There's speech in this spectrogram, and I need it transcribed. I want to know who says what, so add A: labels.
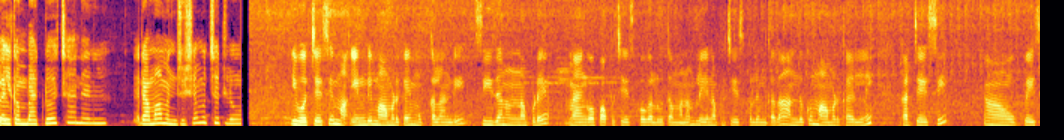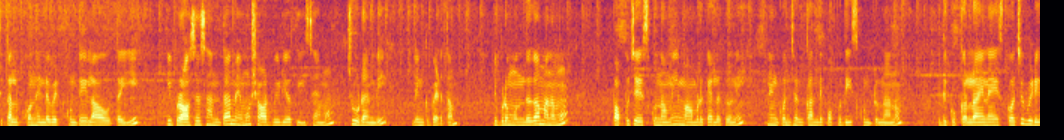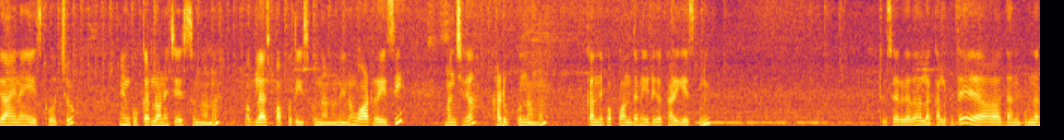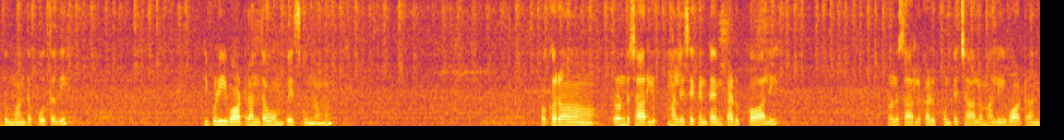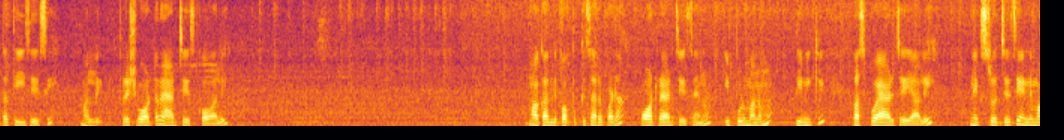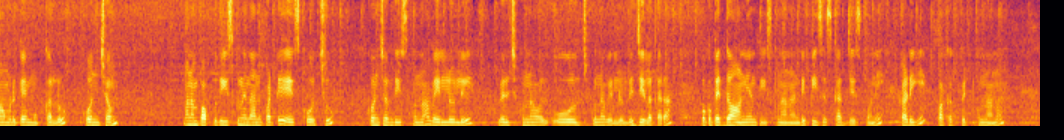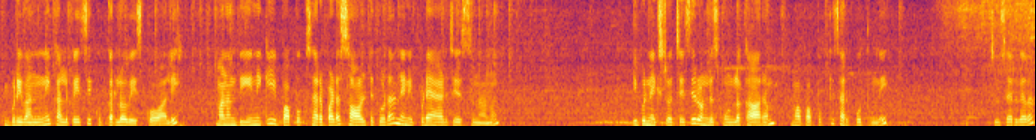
A: Welcome back to our channel. Rama Manjusha ముచ్చట్లు.
B: ఇవి వచ్చేసి మా ఎండి మామిడికాయ ముక్కలండి. సీజన్ ఉన్నప్పుడే మ్యాంగో పప్పు చేసుకోగలుగుతాం మనం. లేనప్పుడు చేసుకోలేం కదా. అందుకు మామిడికాయలని కట్ చేసి ఉప్పు వేసి కలుపుకొని ఎండబెట్టుకుంటే ఇలా అవుతాయి. ఈ ప్రాసెస్ అంతా మేము షార్ట్ వీడియో తీసాము. చూడండి లింక్ పెడతాం. ఇప్పుడు ముందుగా మనము పప్పు చేసుకుందాము ఈ మామిడికాయలతోని. నేను కొంచెం కందిపప్పు తీసుకుంటున్నాను. ఇది కుక్కర్లో అయినా వేసుకోవచ్చు విడిగా అయినా వేసుకోవచ్చు. నేను కుక్కర్లోనే చేస్తున్నాను. ఒక గ్లాస్ పప్పు తీసుకున్నాను నేను. వాటర్ వేసి మంచిగా కడుక్కున్నాము. కందిపప్పు అంతా నీట్గా కడిగేసుకుని చూసారు కదా అలా కలిపితే దానికి ఉన్న దుమ్ము అంతా పోతుంది. ఇప్పుడు ఈ వాటర్ అంతా వంపేసుకుందాము. ఒక రెండు సార్లు మళ్ళీ సెకండ్ టైం కడుక్కోవాలి. రెండు సార్లు కడుక్కుంటే చాలు. మళ్ళీ వాటర్ అంతా తీసేసి మళ్ళీ ఫ్రెష్ వాటర్ యాడ్ చేసుకోవాలి. మా కందిపప్పుకి సరిపడా వాటర్ యాడ్ చేశాను. ఇప్పుడు మనము దీనికి పసుపు యాడ్ చేయాలి. నెక్స్ట్ వచ్చేసి ఎండి మామిడికాయ ముక్కలు కొంచెం మనం పప్పు తీసుకునే దాన్ని బట్టి వేసుకోవచ్చు. కొంచెం తీసుకున్న వెల్లుల్లి వెలుచుకున్న ఓల్చుకున్న వెల్లుల్లి జీలకర్ర ఒక పెద్ద ఆనియన్ తీసుకున్నానండి. పీసెస్ కట్ చేసుకొని కడిగి పక్కకు పెట్టుకున్నాను. ఇప్పుడు ఇవన్నీ కలిపేసి కుక్కర్లో వేసుకోవాలి. మనం దీనికి పప్పుకు సరిపడా సాల్ట్ కూడా నేను ఇప్పుడే యాడ్ చేస్తున్నాను. ఇప్పుడు నెక్స్ట్ వచ్చేసి రెండు స్పూన్ల కారం మా పప్పుకి సరిపోతుంది. చూసారు కదా?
